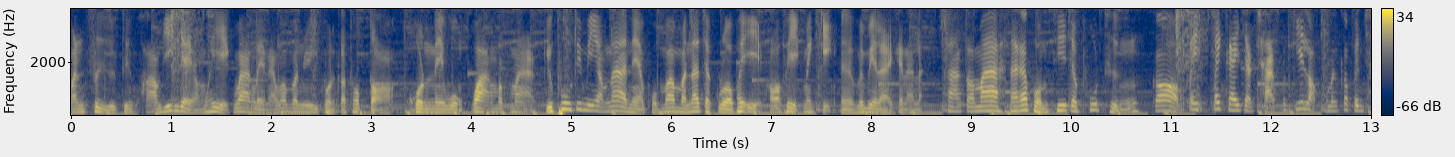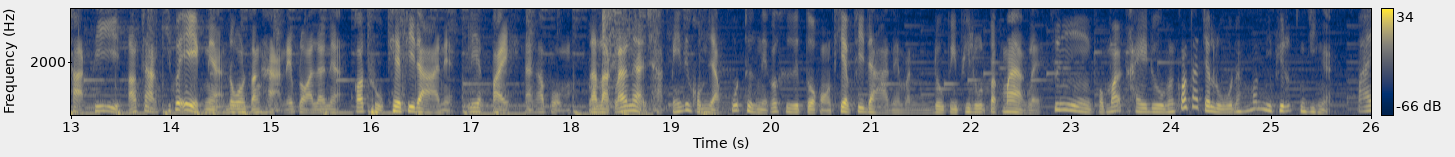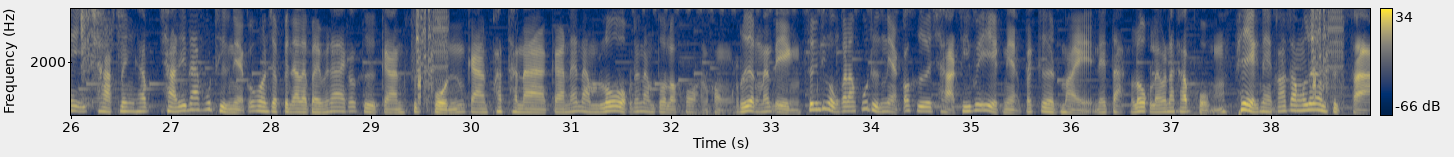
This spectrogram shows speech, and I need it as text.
มันสื่อถึงความยิ่งใหญ่ของพระเอกมากเลยนะว่ามันมีผลกระทบต่อคนในวงกว้างมากๆ คือผู้ที่มีอำนาจเนี่ยผมว่ามันน่าจะกลัวพระเอกเพราะว่าพระเอกไม่เก่งเออไม่มีอะไรแค่นั้นแหละฉากต่อมานะครับผมที่จะพูดถึงก็ไม่ไม่ไกลจากฉากเมื่อกี้หรอกมันก็เป็นฉากที่หลังจากที่พระเอกเนี่ยโดนสังหารเรียบร้อยแล้วเนี่ยก็ถูกเทพธิดาเนี่ยเรียกไปนะครับผมหลักๆแล้วเนี่ยฉากนี้ที่ผมอยากพูดถึงเนี่ยก็คือตัวของเทพธิดาเนี่ยมันดูมีพิรุธมากๆเลย ซึ่งผมว่าใครดูมันก็น่าจะรู้นะมันมีพิรุธจริงๆอะ ไปอีกฉากหนึ่งครับ ฉากที่น่าพูดถึงเนี่ยก็ควรจะเป็นอะไรไปไม่ได้ก็คือการฝึกฝนการพัฒนาการแนะนำโลกแนะนำตัวละครของเรื่องนั่นเอง ซึ่งที่ผมกำลังพูดถึงเนี่ยก็คือฉากที่พระเอกเนี่ยไปเกิดใหม่ในต่างโลกแล้วนะครับผมพระเอกเนี่ยก็ต้องเริ่มศึกษา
